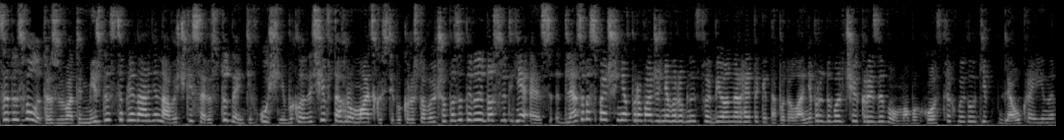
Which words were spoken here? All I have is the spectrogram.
Це дозволить розвивати міждисциплінарні навички серед студентів, учнів, викладачів та громадськості, використовуючи позитивний досвід ЄС для забезпечення впровадження виробництва біоенергетики та подолання продовольчої кризи в умовах гострих викликів для України.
